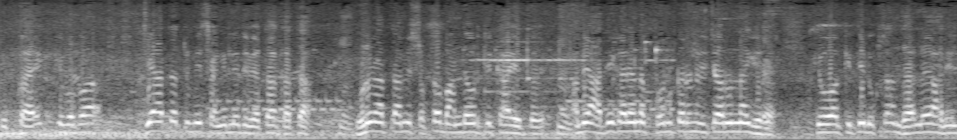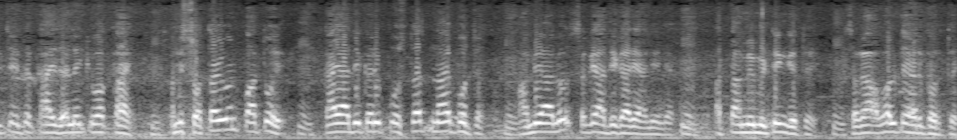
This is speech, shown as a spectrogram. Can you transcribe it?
दुःख आहे की बाबा जे आता तुम्ही सांगितले ते व्यथा कथा. म्हणून आता आम्ही स्वतः बांधावरती काय येतोय? आम्ही अधिकाऱ्यांना फोन करून विचारून नाही गेलो किंवा किती नुकसान झालं अनिलच्या इथं काय झालंय किंवा काय. आम्ही स्वतः येऊन पाहतोय. काय अधिकारी पोचतात नाही पोचत. आम्ही आलो सगळे अधिकारी आलेले आहेत. आता आम्ही मिटिंग घेतोय. सगळा अहवाल तयार करतोय.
